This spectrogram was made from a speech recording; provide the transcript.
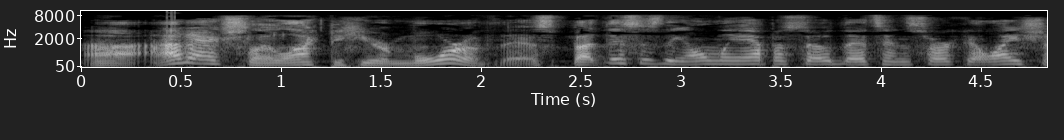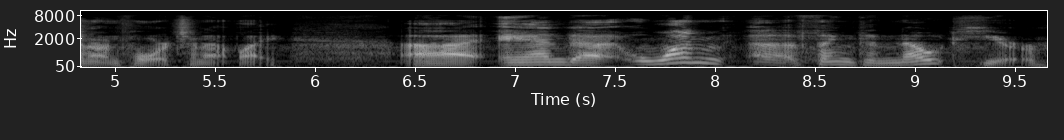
Uh, I'd actually like to hear more of this, but this is the only episode that's in circulation, unfortunately. Uh, and uh, one uh, thing to note here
